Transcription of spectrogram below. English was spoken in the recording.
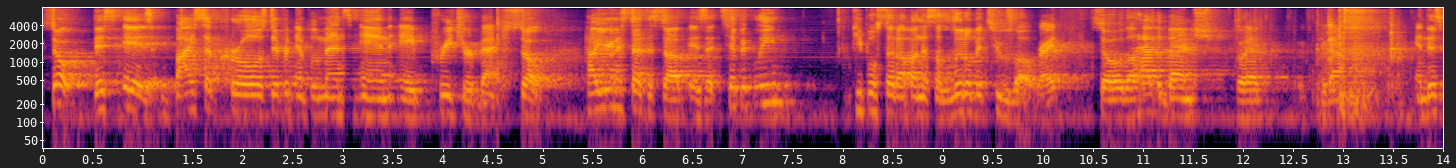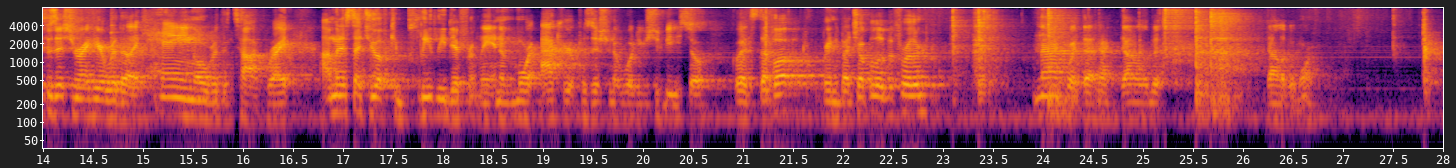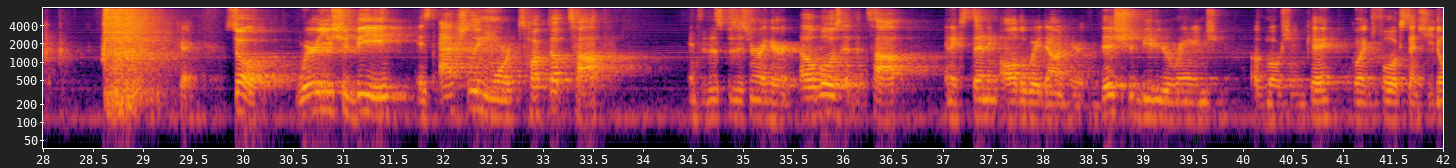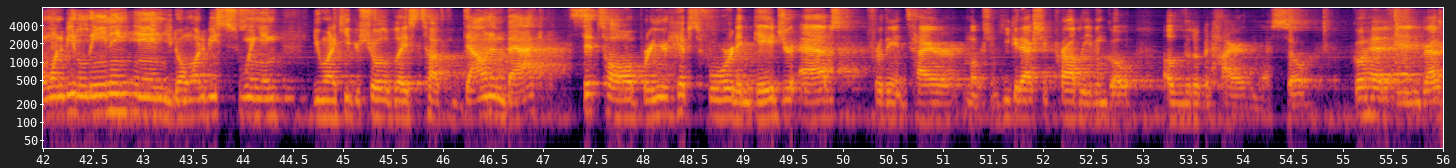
So this is bicep curls, different implements in a preacher bench. So how you're gonna set this up is that typically people set up on this a little bit too low, right? So they'll have the bench, go ahead, go down, in this position right here where they're like hanging over the top, right? I'm gonna set you up completely differently in a more accurate position of what you should be. So go ahead, step up, bring the bench up a little bit further. Not quite that down a little bit, down a little bit more. So where you should be is actually more tucked up top into this position right here, elbows at the top and extending all the way down here. This should be your range of motion, okay? Going full extension. You don't want to be leaning in, you don't want to be swinging. You want to keep your shoulder blades tucked down and back, sit tall, bring your hips forward, engage your abs for the entire motion. He could actually probably even go a little bit higher than this. So go ahead and grab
